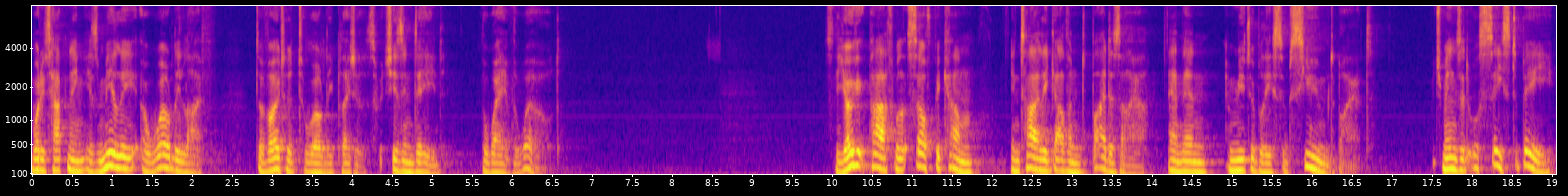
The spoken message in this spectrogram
What is happening is merely a worldly life devoted to worldly pleasures, which is indeed the way of the world. So the yogic path will itself become entirely governed by desire and then immutably subsumed by it, which means that it will cease to be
